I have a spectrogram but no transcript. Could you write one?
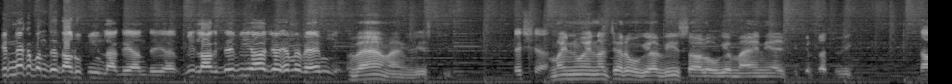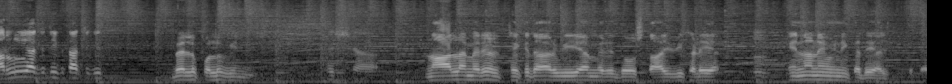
ਕਿੰਨੇ ਕ ਬੰਦੇ दारू ਪੀਣ ਲੱਗ ਜਾਂਦੇ ਆ ਵੀ ਲੱਗਦੇ ਵੀ ਆ ਜਾਂ ਐਵੇਂ ਵਹਿਮ ਹੀ ਹੈ ਵਹਿਮ ਹੈ ਵੀ ਇਸ ਚੀਜ਼ ਦਾ। ਅੱਛਾ। ਮੈਨੂੰ ਇੰਨਾ ਚਿਰ ਹੋ ਗਿਆ 20 ਸਾਲ ਹੋ ਗਏ ਮੈਂ ਨਹੀਂ ਅਜੇ ਤੱਕ ਟੱਚ ਵੀ ਕੀਤਾ। दारू ਨਹੀਂ ਅੱਜ ਤੱਕ ਟੱਚ ਕੀਤੀ? ਬਿਲਕੁਲ ਵੀ ਨਹੀਂ। ਅੱਛਾ। ਨਾਲ ਆ ਮੇਰੇ ਠੇਕੇਦਾਰ ਵੀ ਆ ਮੇਰੇ ਦੋਸਤ ਆਜ ਵੀ ਖੜੇ ਆ। ਹੂੰ। ਇਹਨਾਂ ਨੇ ਵੀ ਨਹੀਂ ਕਦੇ ਅੱਜ ਤੱਕ ਕੀਤਾ।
